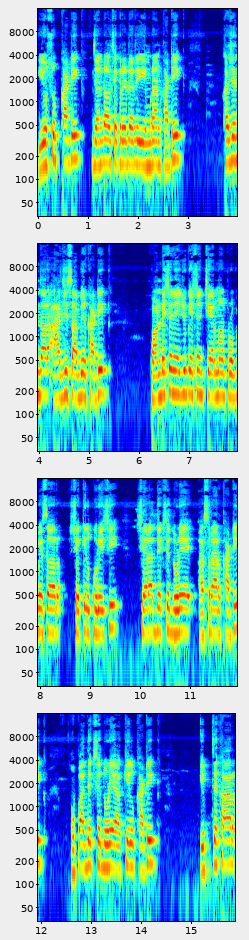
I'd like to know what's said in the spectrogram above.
युसुफ खाटिक जनरल सेक्रेटरी इम्रान खाटिक खजिनदार Haji Sabir Khatik foundation education chairman professor Shakeel Qureshi शहराध्यक्ष धुळे असरार खाटिक उपाध्यक्ष धुळे अकिल खाटिक इफ्तेखार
